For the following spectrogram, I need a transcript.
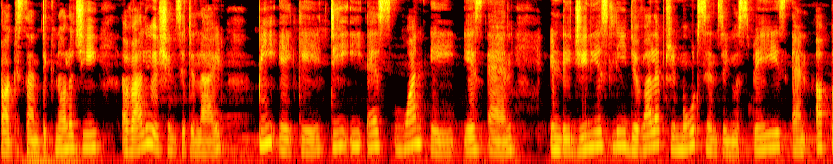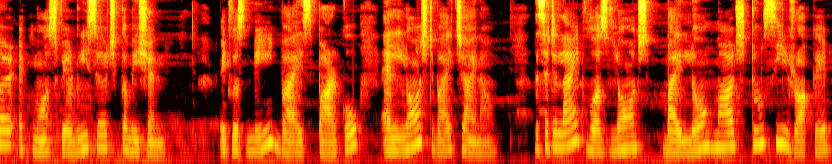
Pakistan Technology Evaluation Satellite PAK-TES-1A is an indigenously developed remote sensing of space and upper atmosphere research commission. It was made by SUPARCO and launched by China. The satellite was launched by Long March 2C rocket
